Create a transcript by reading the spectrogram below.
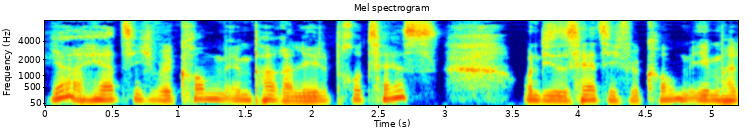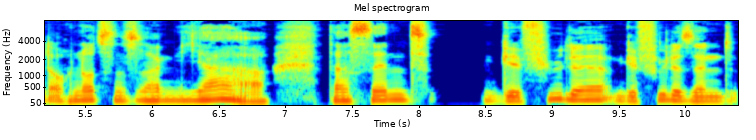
ja, herzlich willkommen im Parallelprozess und dieses herzlich willkommen eben halt auch nutzen zu sagen, ja, das sind Gefühle, Gefühle sind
